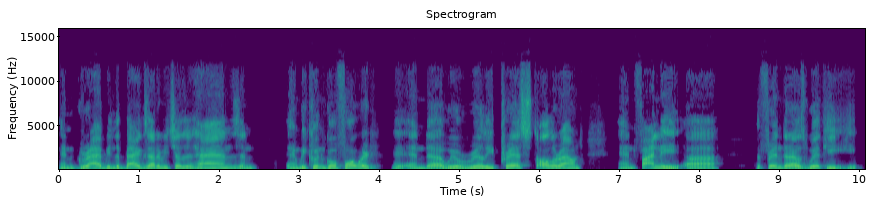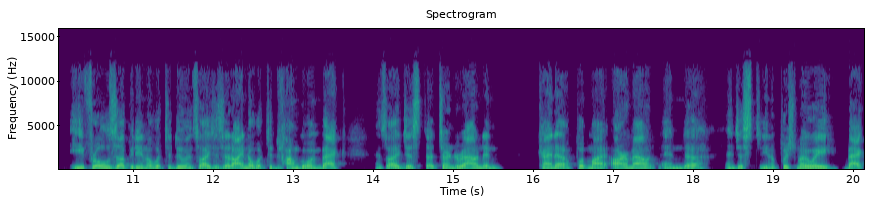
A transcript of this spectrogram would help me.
and grabbing the bags out of each other's hands, and and we couldn't go forward, and uh, we were really pressed all around. And finally, uh, the friend that I was with, he he he froze up. He didn't know what to do, and so I just said, "I know what to do. I'm going back." And so I just uh, turned around and kind of put my arm out and uh, and just you know pushed my way back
